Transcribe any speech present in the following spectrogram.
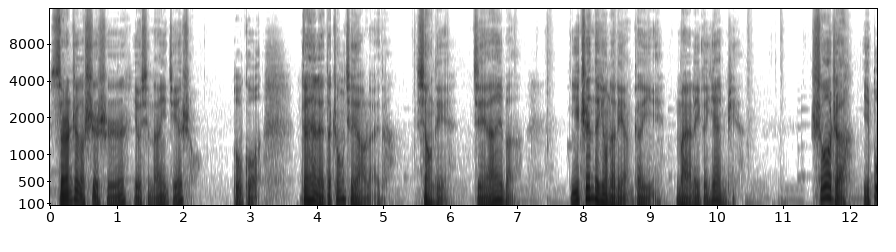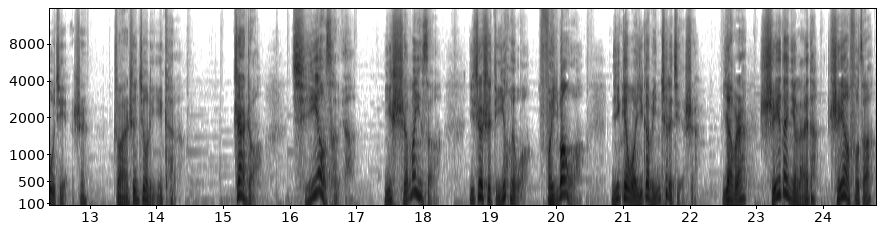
虽然这个事实有些难以接受，不过该来的终究要来的。兄弟，节哀吧。你真的用了两个亿买了一个赝品。”说着也不解释。转身就离开了。站住！岂有此理啊！你什么意思啊？你这是诋毁我、诽谤我！你给我一个明确的解释，要不然谁带你来的，谁要负责。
